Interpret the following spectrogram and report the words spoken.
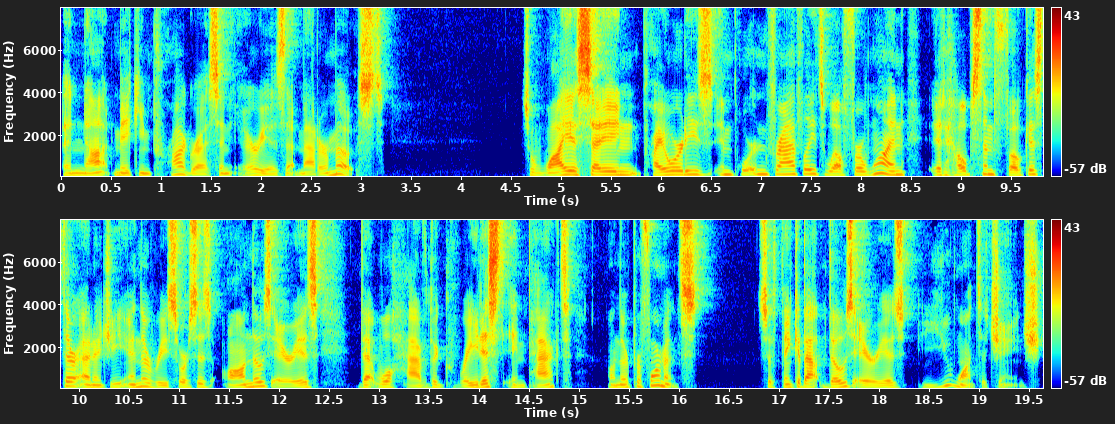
and not making progress in areas that matter most. So, why is setting priorities important for athletes? Well, for one, it helps them focus their energy and their resources on those areas that will have the greatest impact on their performance. So, think about those areas you want to change.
